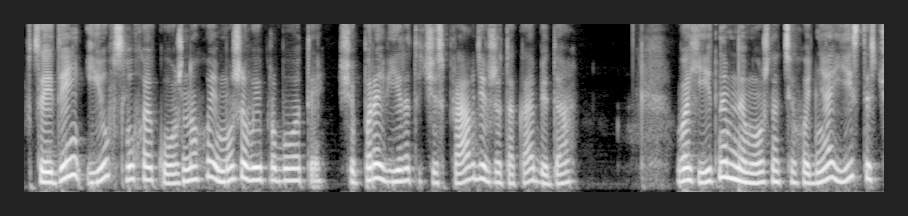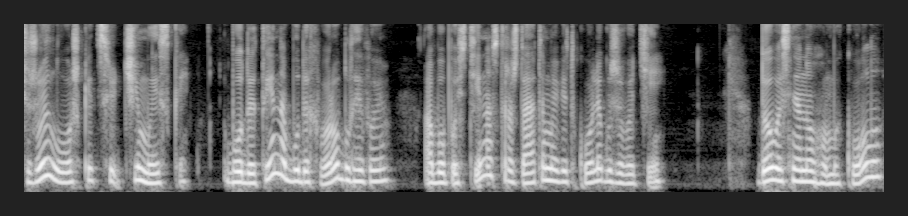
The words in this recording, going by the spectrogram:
В цей день Іов слухає кожного і може випробувати, щоб перевірити, чи справді вже така біда. Вагітним не можна цього дня їсти з чужої ложки чи миски, бо дитина буде хворобливою або постійно страждатиме від коляк в животі. До весняного Миколу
